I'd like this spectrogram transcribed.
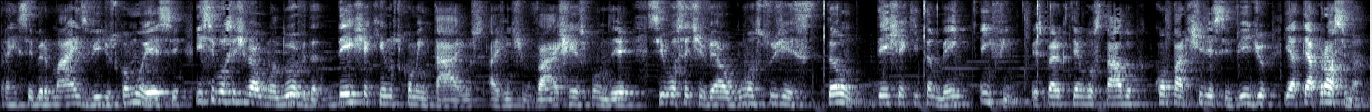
para receber mais vídeos como esse. E se você tiver alguma dúvida, deixa aqui nos comentários, a gente vai te responder. Se você tiver alguma sugestão, deixa aqui também. Enfim, eu espero que tenha gostado. Compartilhe esse vídeo e até a próxima.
